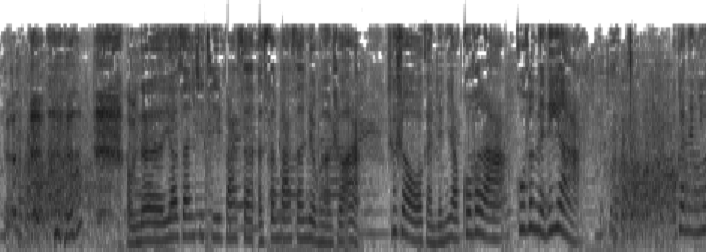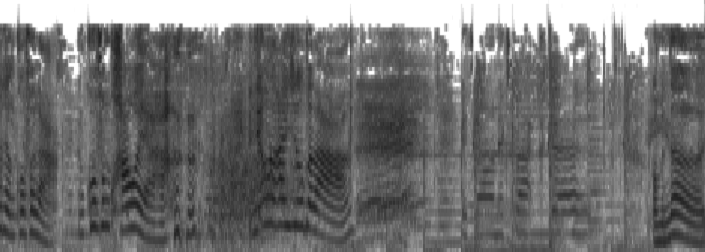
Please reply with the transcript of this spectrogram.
我们的幺三七七八三呃三八三这位朋友说啊，叔叔，我感觉你有点过分啦，过分美丽呀，我感觉你有点过分啦，你过分夸我呀，人家会害羞的啦。我们的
